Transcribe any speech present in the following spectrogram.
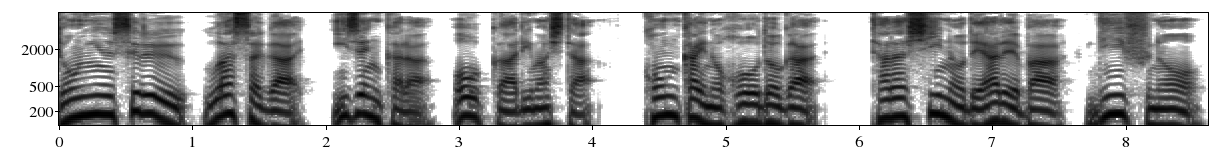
導入する噂が以前から多くありました。今回の報道が正しいのであれば、リーフの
